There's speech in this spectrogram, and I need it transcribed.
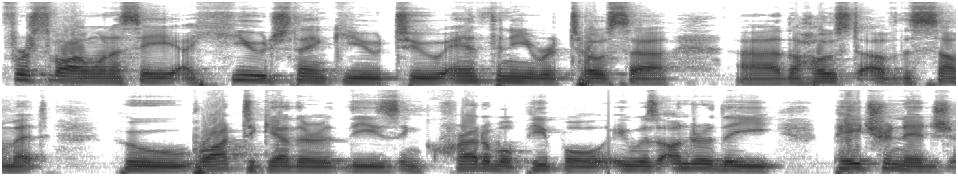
First of all, I want to say a huge thank you to Anthony Ritossa, uh, the host of the summit, who brought together these incredible people. It was under the patronage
